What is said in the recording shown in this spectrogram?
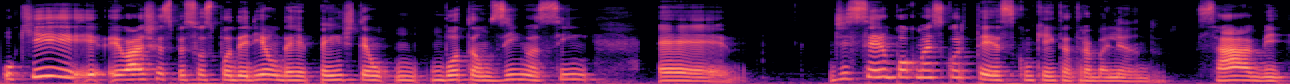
O que eu acho que as pessoas poderiam, de repente, ter um, um botãozinho assim, é, de ser um pouco mais cortês com quem está trabalhando, sabe?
